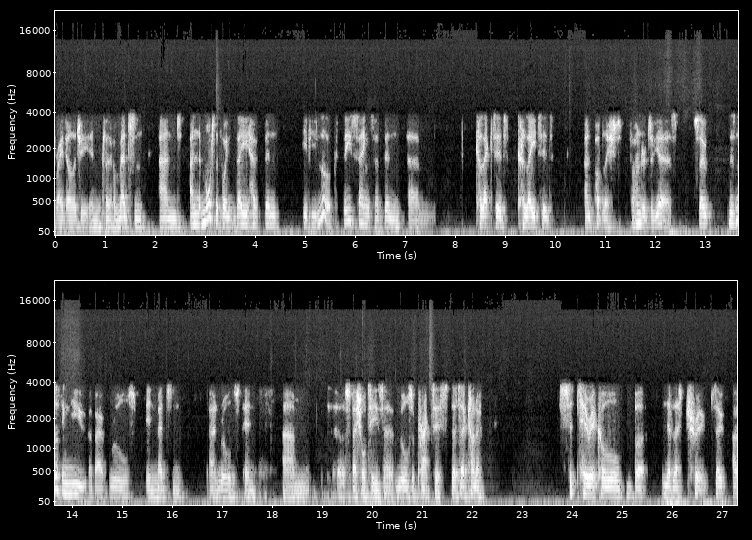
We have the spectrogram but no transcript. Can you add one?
radiology in clinical medicine, and and more to the point, they have been. If you look, these sayings have been um, collected, collated, and published for hundreds of years. So there's nothing new about rules in medicine and rules in um, uh, specialties, uh, rules of practice that are kind of satirical but nevertheless true. So I,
